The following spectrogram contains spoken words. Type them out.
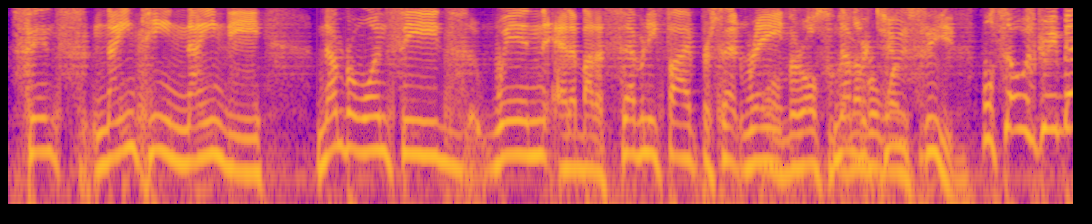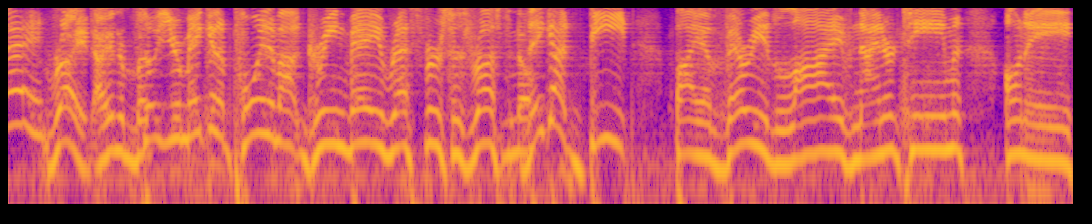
since 1990. Number one seeds win at about a 75% rate. Well, they're also the number one seed. Well, so was Green Bay. Right. I, but, So you're making a point about Green Bay rest versus rust. No. They got beat by a very live Niner team on a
